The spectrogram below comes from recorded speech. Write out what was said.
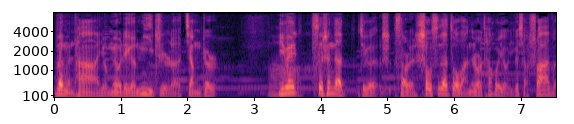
问问他啊有没有这个秘制的酱汁儿，因为刺身在这个 sorry 寿司在做完的时候，它会有一个小刷子，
